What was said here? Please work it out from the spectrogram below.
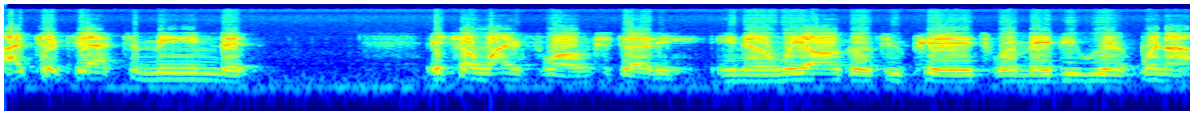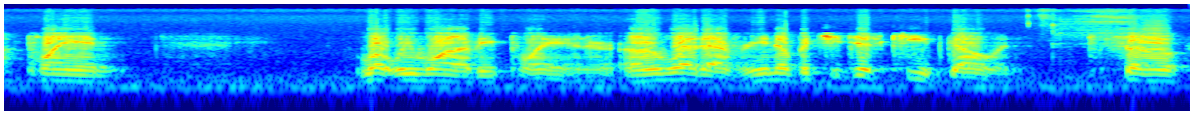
I took that to mean that it's a lifelong study. You know, we all go through periods where maybe we're we're not playing what we want to be playing or, or whatever. You know, but you just keep going. So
